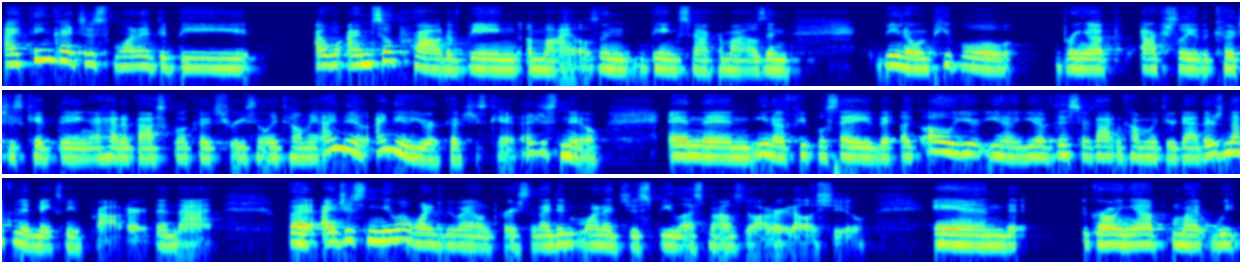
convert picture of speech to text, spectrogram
I think I just wanted to be. I, I'm so proud of being a Miles and being Smacker Miles. And, you know, when people bring up actually the coach's kid thing. I had a basketball coach recently tell me, I knew, I knew you were a coach's kid. I just knew. And then, you know, if people say that like, oh, you, you know, you have this or that in common with your dad, there's nothing that makes me prouder than that. But I just knew I wanted to be my own person. I didn't want to just be Les Miles' daughter at LSU. And growing up my we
